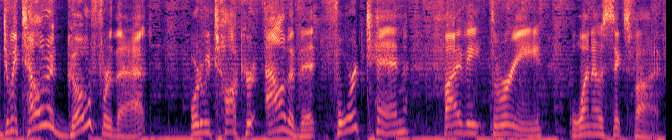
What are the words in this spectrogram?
Do we tell her to go for that or do we talk her out of it? 410 583 1065.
